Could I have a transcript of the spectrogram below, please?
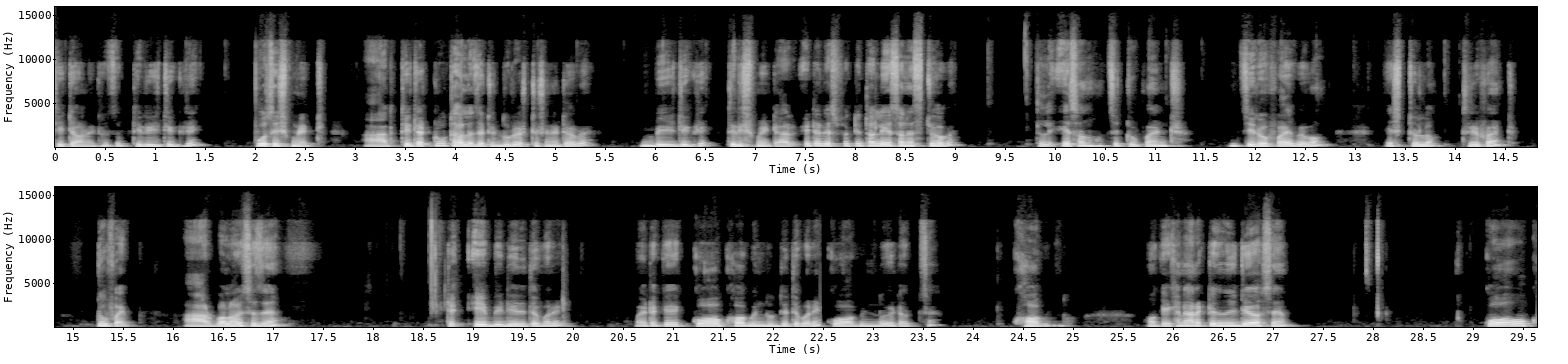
থিটা ওয়ান এটা হচ্ছে তিরিশ ডিগ্রি পঁচিশ মিনিট। আর থিটা টু তাহলে যেটা দূরের স্টেশন, এটা হবে বিশ ডিগ্রি তিরিশ মিনিট। আর এটা রেসপেক্টিভ তাহলে এস ওয়ান এস টু হবে। তাহলে এস ওয়ান হচ্ছে টু পয়েন্ট জিরো ফাইভ এবং এস টু হলো থ্রি পয়েন্ট টু ফাইভ আর বলা হয়েছে যে এটা এ বি দিয়ে দিতে পারি। এটাকে ক, খ বিন্দু দিতে পারি। ক বিন্দু, এটা হচ্ছে খ বিন্দু। ওকে এখানে আরেকটা জিনিস দেওয়া আছে। ক ও খ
